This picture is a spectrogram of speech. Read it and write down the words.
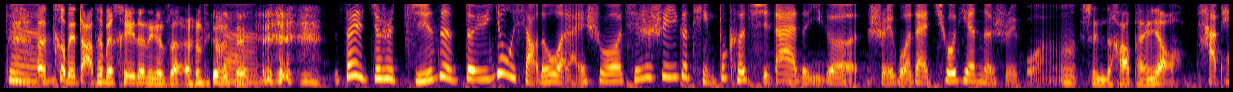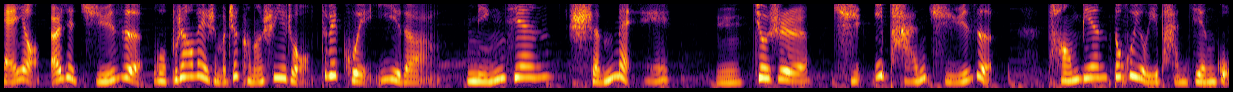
对 呃，特别大、特别黑的那个籽儿，对不对？对，所以就是橘子对于幼小的我来说，其实是一个挺不可取代的一个水果，在秋天的水果，嗯，是你的好朋友，好朋友。而且橘子，我不知道为什么，这可能是一种特别诡异的民间审美，嗯，就是橘一盘橘子旁边都会有一盘坚果。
